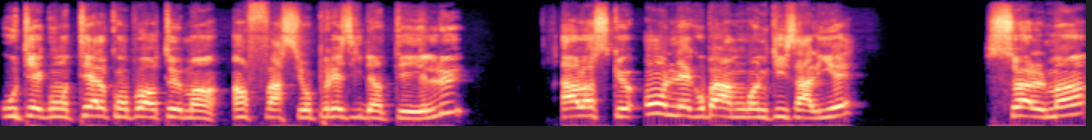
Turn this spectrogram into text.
où tu un tel comportement en face au président élu alors que on n'est pas qui s'allier seulement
